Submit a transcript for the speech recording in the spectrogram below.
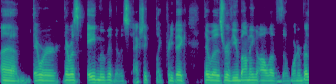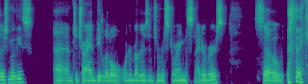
um, there were there was a movement that was actually like pretty big that was review bombing all of the Warner Brothers movies um, to try and belittle Warner Brothers into restoring the Snyderverse. So like,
